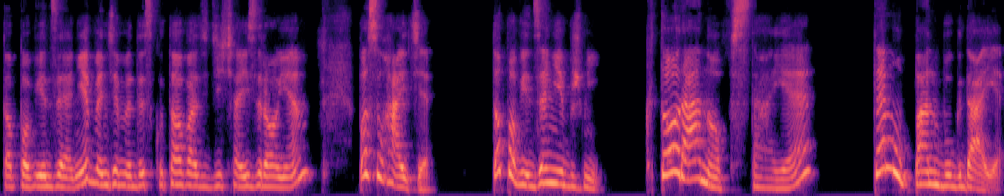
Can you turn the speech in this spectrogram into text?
to powiedzenie, będziemy dyskutować dzisiaj z Rojem. Posłuchajcie, to powiedzenie brzmi: Kto rano wstaje, temu Pan Bóg daje.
